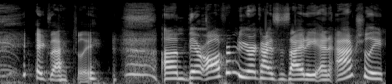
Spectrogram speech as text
exactly. Um, they're all from New York High Society, and actually,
